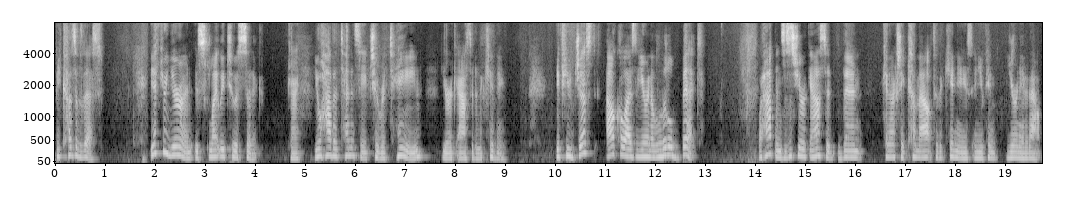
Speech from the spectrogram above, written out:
Because of this. If your urine is slightly too acidic, okay, you'll have a tendency to retain uric acid in the kidney. If you just alkalize the urine a little bit, what happens is this uric acid then can actually come out through the kidneys and you can urinate it out.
